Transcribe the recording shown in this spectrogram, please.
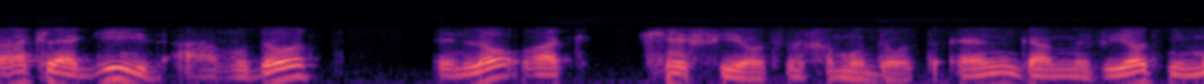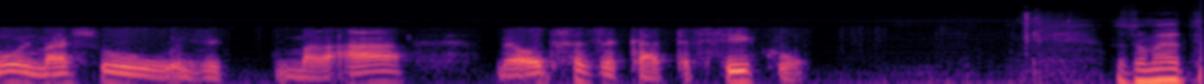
רק להגיד, העבודות הן לא רק כיפיות וחמודות, הן גם מביאות ממול משהו, איזו מראה מאוד חזקה, תפסיקו. זאת אומרת,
